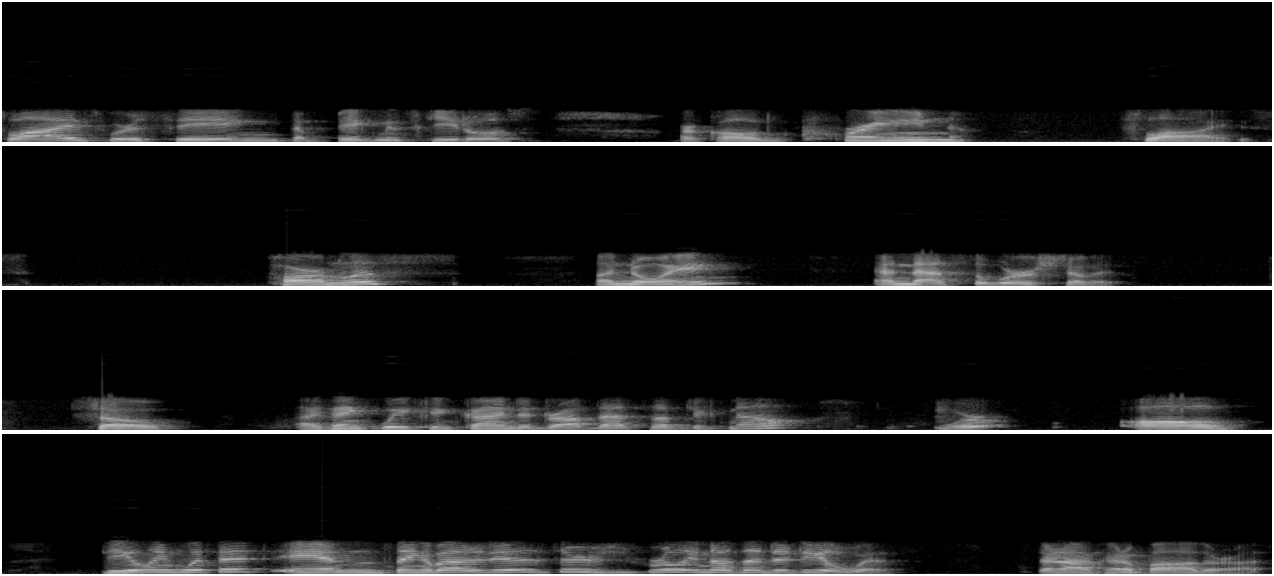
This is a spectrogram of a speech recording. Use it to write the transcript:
flies we're seeing, the big mosquitoes, are called crane flies. Harmless, annoying, and that's the worst of it. So I think we can kind of drop that subject now. We're all dealing with it, and the thing about it is, there's really nothing to deal with. They're not going to bother us.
